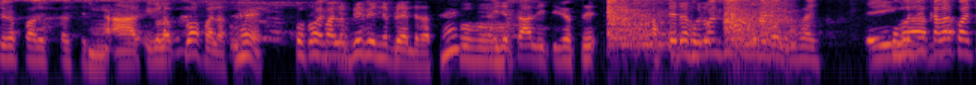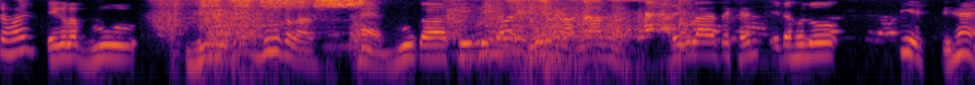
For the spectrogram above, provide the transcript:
টাকা পার স্কোয়ার ফিট আর এগুলো প্রোফাইল আছে। হ্যাঁ প্রোফাইল বিভিন্ন ব্র্যান্ডের আছে। হুম, হুম, এই যে টালিটিন আছে। আচ্ছা এটা হলো বলেন ভাই। এইগুলো কালার কয়টা হয়? এগুলো ব্লু ব্লু কালার হ্যাঁ ব্লু কালার সিজি কালার আচ্ছা আর এগুলা দেখেন এটা হলো পিএসপি হ্যাঁ?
